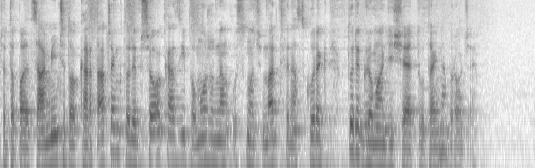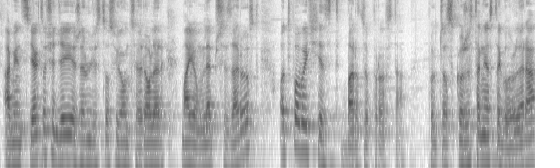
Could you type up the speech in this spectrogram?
czy to palcami, czy to kartaczem, który przy okazji pomoże nam usunąć martwy naskórek, który gromadzi się tutaj na brodzie. A więc jak to się dzieje, że ludzie stosujący roller mają lepszy zarost? Odpowiedź jest bardzo prosta. Podczas korzystania z tego rollera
